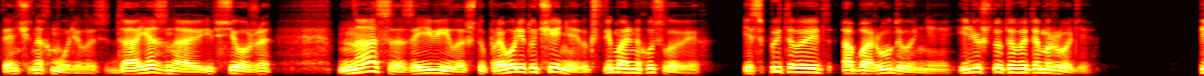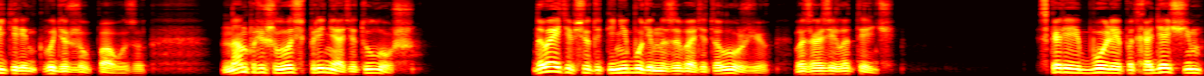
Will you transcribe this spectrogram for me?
Тенч нахмурилась. «Да, я знаю, и все же. НАСА заявила, что проводит учения в экстремальных условиях испытывает оборудование или что-то в этом роде. Пикеринг выдержал паузу. Нам пришлось принять эту ложь. «Давайте все-таки не будем называть это ложью», — возразила Тенч. «Скорее, более подходящим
